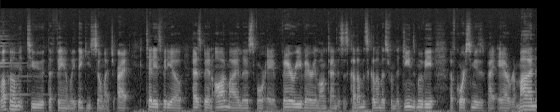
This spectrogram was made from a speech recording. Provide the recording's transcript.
welcome to the family. Thank you so much. All right, today's video has been on my list for a very, very long time. This is Columbus Columbus from the Jeans movie. Of course, music by A.R. Rahman,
